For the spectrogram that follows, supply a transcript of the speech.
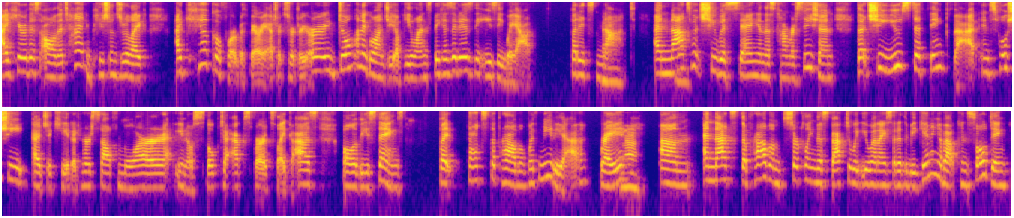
I hear this all the time. Patients are like, I can't go forward with bariatric surgery, or I don't want to go on GLP 1s because it is the easy way out. But it's yeah. not. And that's yeah. what she was saying in this conversation that she used to think that until she educated herself more, you know, spoke to experts like us, all of these things. But that's the problem with media, right? Yeah. Um, and that's the problem. Circling this back to what you and I said at the beginning about consulting,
